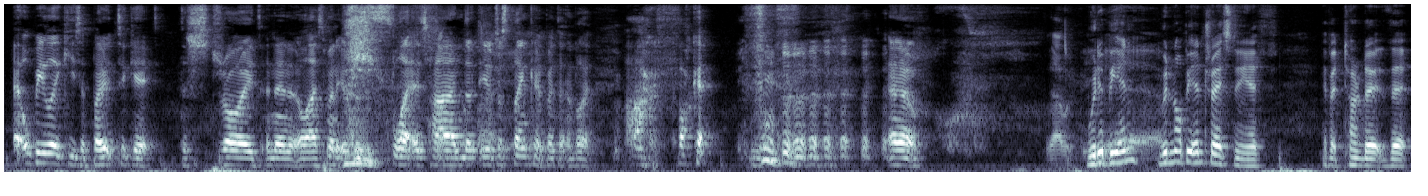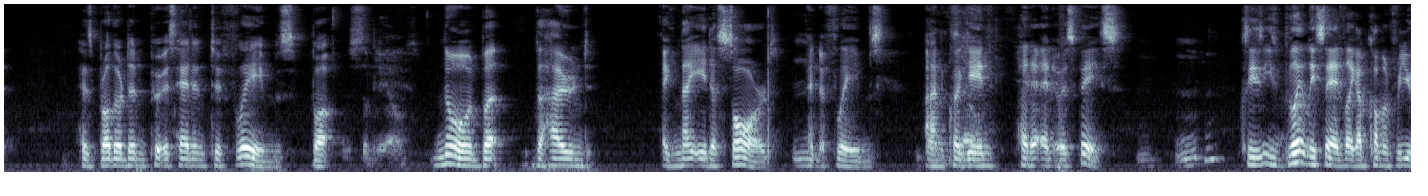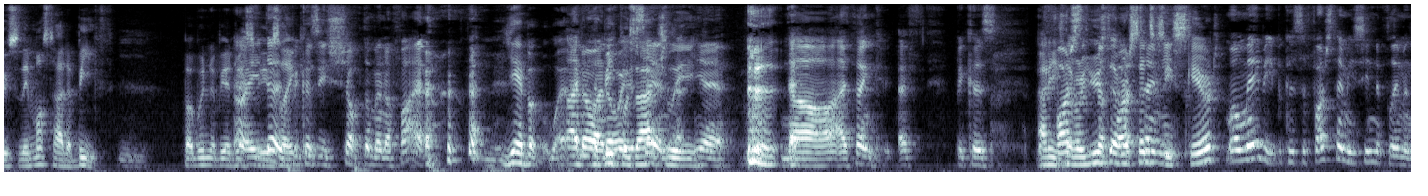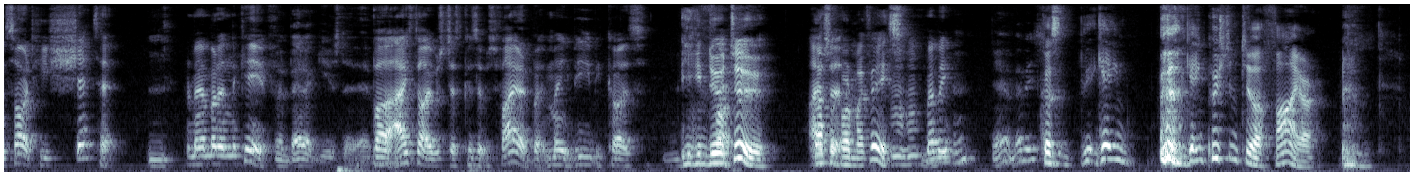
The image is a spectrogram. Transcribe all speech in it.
it'll be like he's about to get destroyed, and then at the last minute he'll just slit his hand, and he'll just think about it and be like, ah, fuck it, and it'll, That would be. Would it be in? Would it not be interesting if if it turned out that his brother didn't put his head into flames, but somebody else? no, but the Hound ignited a sword mm. into flames, and himself. Clegane hit it into his face. Mm-hmm. Because he's, he's blatantly said like I'm coming for you, so they must have had a beef. Mm. But wouldn't it be no, interesting? he if he did like, because he shoved them in a fire. yeah, but I know, the I know beef was actually, saying. Yeah, no, I think if because the and he's first- never used it ever since. he- He's scared. Well, maybe because the first time he's seen the flaming sword, he shit it. Mm. Remember in the cave. When Beric used it. But I thought it was just because it was fired, but it might be because He can do it too. I That's what bet- burned my face. Mhm, maybe. Mm-hmm. yeah, maybe. Because getting getting pushed into a fire,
